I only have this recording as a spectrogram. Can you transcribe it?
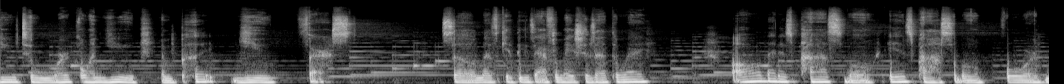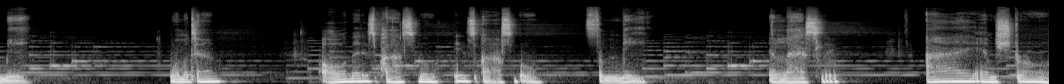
you to work on you and put you first. So let's get these affirmations out the way. All that is possible is possible for me. One more time. All that is possible is possible for me. And lastly, I am strong.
